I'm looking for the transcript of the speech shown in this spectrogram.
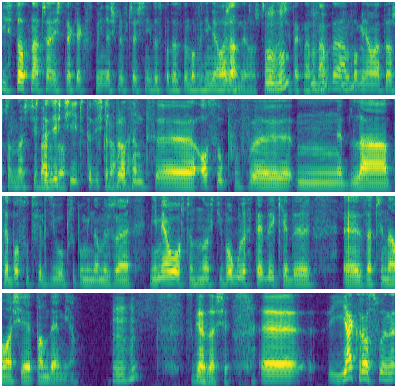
istotna część, tak jak wspominaliśmy wcześniej, gospodarstw domowych nie miała żadnych oszczędności mhm. tak naprawdę, mhm. albo miała te oszczędności 40, bardzo 40% e, osób w, m, dla Cebosu twierdziło, przypominamy, że nie miało oszczędności w ogóle wtedy, kiedy e, zaczynała się pandemia. Mhm. Zgadza się. E jak rosły,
